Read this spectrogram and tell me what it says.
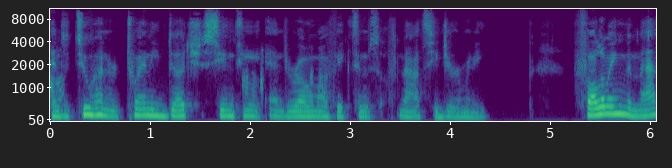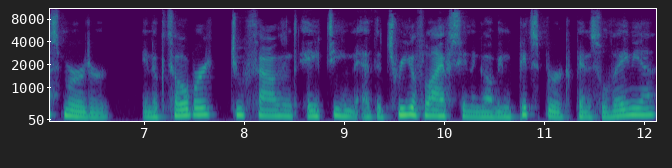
and the 220 Dutch, Sinti, and Roma victims of Nazi Germany. Following the mass murder in October 2018 at the Tree of Life Synagogue in Pittsburgh, Pennsylvania,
